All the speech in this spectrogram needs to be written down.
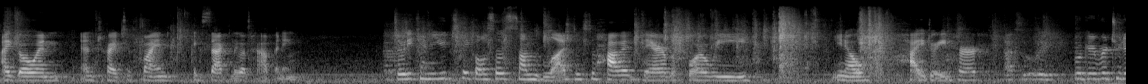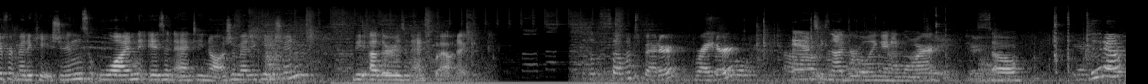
I go and, and try to find exactly what's happening. Jody, can you take also some blood just to have it there before we, you know, hydrate her? Absolutely. We'll give her two different medications. One is an anti-nausea medication. The other is an antibiotic. She looks so much better, brighter, and she's not drooling anymore. So, Luna.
